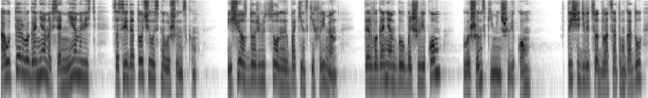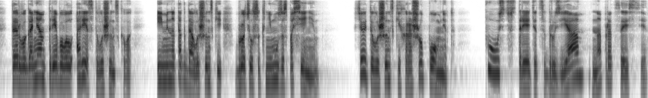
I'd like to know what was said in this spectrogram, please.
А у Тервагоняна вся ненависть сосредоточилась на Вышинском. Еще с дореволюционных бакинских времен Тервагонян был большевиком, Вышинский — меньшевиком. В 1920 году Тервагонян требовал ареста Вышинского. Именно тогда Вышинский бросился к нему за спасением. Все это Вышинский хорошо помнит. Пусть встретятся друзья на процессе.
